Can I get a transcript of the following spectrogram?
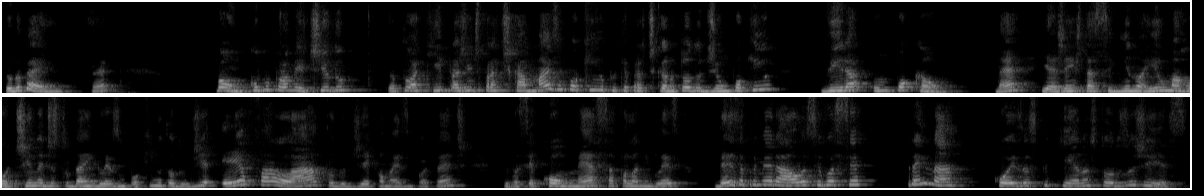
tudo bem, né? Bom, como prometido, eu estou aqui para a gente praticar mais um pouquinho, porque praticando todo dia um pouquinho, vira um pocão, né? E a gente está seguindo aí uma rotina de estudar inglês um pouquinho todo dia e falar todo dia, que é o mais importante, que você começa falando inglês desde a primeira aula, se você treinar coisas pequenas todos os dias.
